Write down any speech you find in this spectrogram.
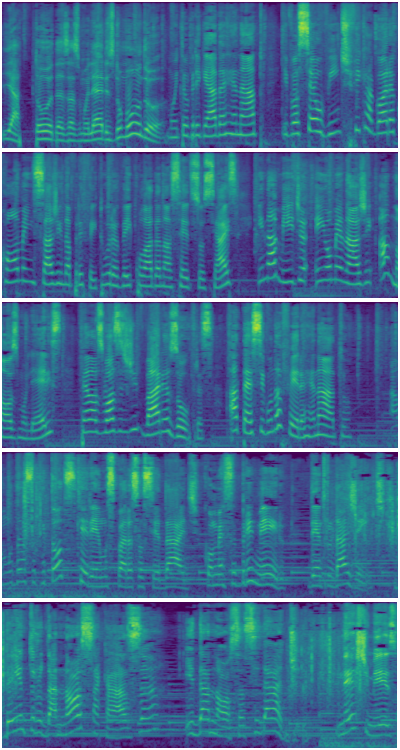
e a todas as mulheres do mundo. Muito obrigada, Renato. E você, ouvinte, fica agora com a mensagem da Prefeitura veiculada nas redes sociais e na mídia em homenagem a nós mulheres, pelas vozes de várias outras. Até segunda-feira, Renato. A mudança que todos queremos para a sociedade começa primeiro dentro da gente. Dentro da nossa casa e da nossa cidade. Neste mês,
